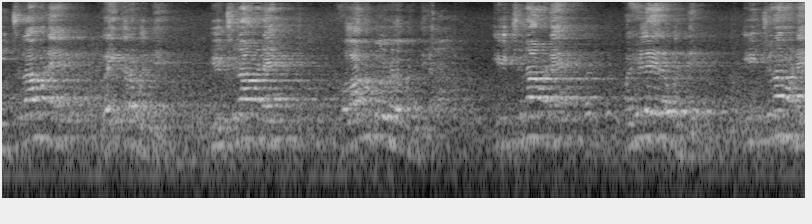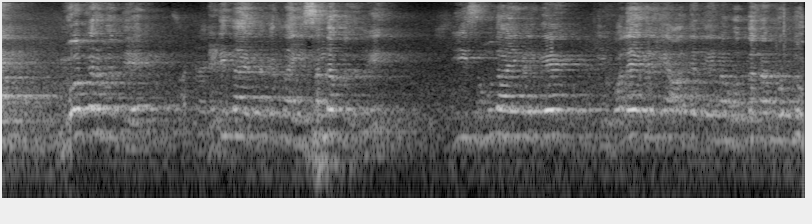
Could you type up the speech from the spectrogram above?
ಈ ಚುನಾವಣೆ ರೈತರ ಬಗ್ಗೆ, ಈ ಚುನಾವಣೆ ಫಲಾನುಭವಿಗಳ ಬಗ್ಗೆ, ಈ ಚುನಾವಣೆ ಮಹಿಳೆಯರ ಬಗ್ಗೆ, ಈ ಚುನಾವಣೆ ಯುವಕರ ಬಗ್ಗೆ ನಡೀತಾ ಇರತಕ್ಕಂಥ ಈ ಸಂದರ್ಭದಲ್ಲಿ ಈ ಸಮುದಾಯಗಳಿಗೆ, ಈ ವಲಯಗಳಿಗೆ ಆದ್ಯತೆಯನ್ನು, ಒತ್ತನ್ನು ಕೊಟ್ಟು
